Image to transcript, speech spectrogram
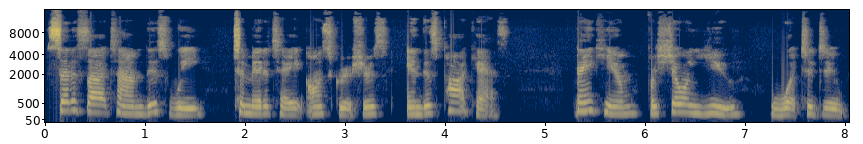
Set aside time this week to meditate on scriptures in this podcast. Thank Him for showing you what to do.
